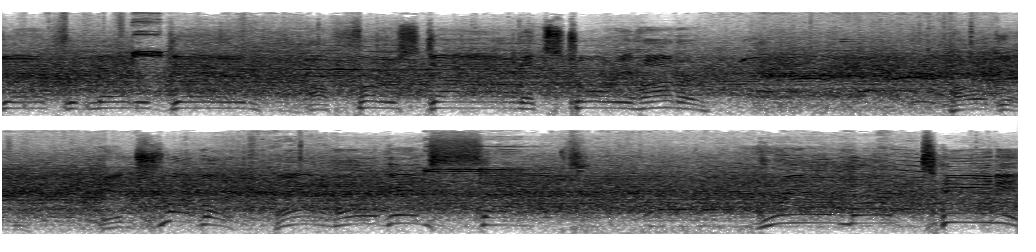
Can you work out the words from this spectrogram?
again for Notre Dame. A first down. It's Torii Hunter. Hogan in trouble. And Hogan sacked. Greer Martini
